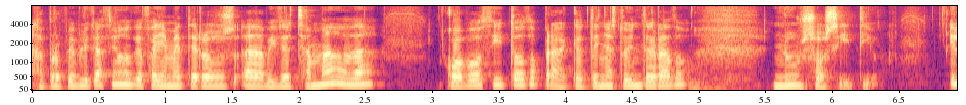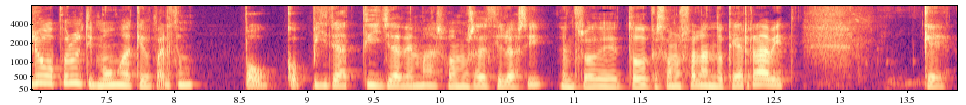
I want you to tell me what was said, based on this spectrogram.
a propia aplicación o que fai meteros a videochamada, coa voz e todo para que o teñas todo integrado nun só sitio. E logo, por último, unha que me parece un pouco piratilla además, vamos a decirlo así, dentro de todo o que estamos falando, que é Rabbit, que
